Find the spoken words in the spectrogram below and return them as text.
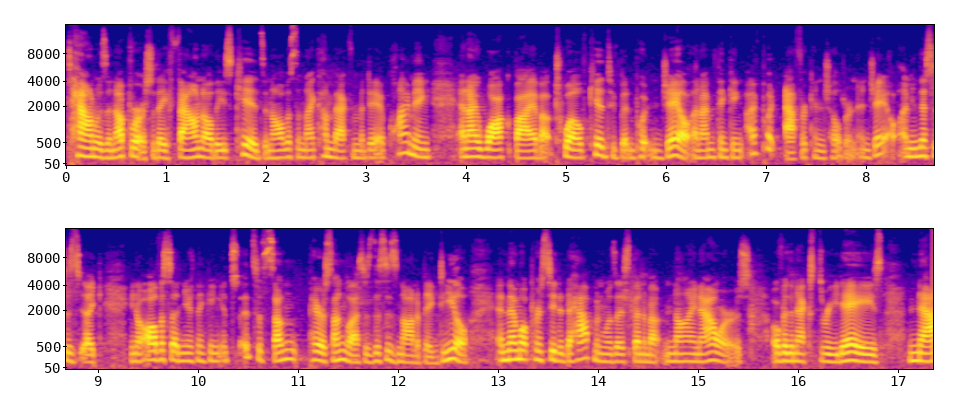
town was in uproar. So they found all these kids, and all of a sudden I come back from a day of climbing, and I walk by about 12 kids who've been put in jail, and I'm thinking, I've put African children in jail. I mean, this is like, you know, all of a sudden you're thinking, it's, it's a sun, pair of sunglasses, this is not a big deal. And then what proceeded to happen was I spent about nine hours over the next three days navigating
